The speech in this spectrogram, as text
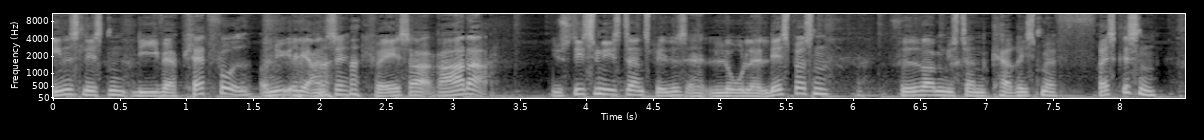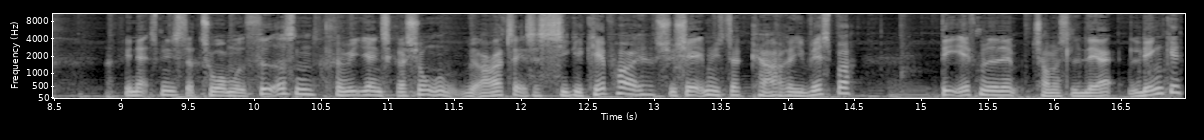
Enhedslisten Liva Platfod og Ny Alliance Kvasar Radar. Justitsministeren spilles af Lola Lesbersen, Fødevareministeren Karisma Friskesen, Finansminister Tormod Federsen, Familie og Integration varetages af Sigge Kephøj, Socialminister Kari Vesper, DF-medlem Thomas Lenke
